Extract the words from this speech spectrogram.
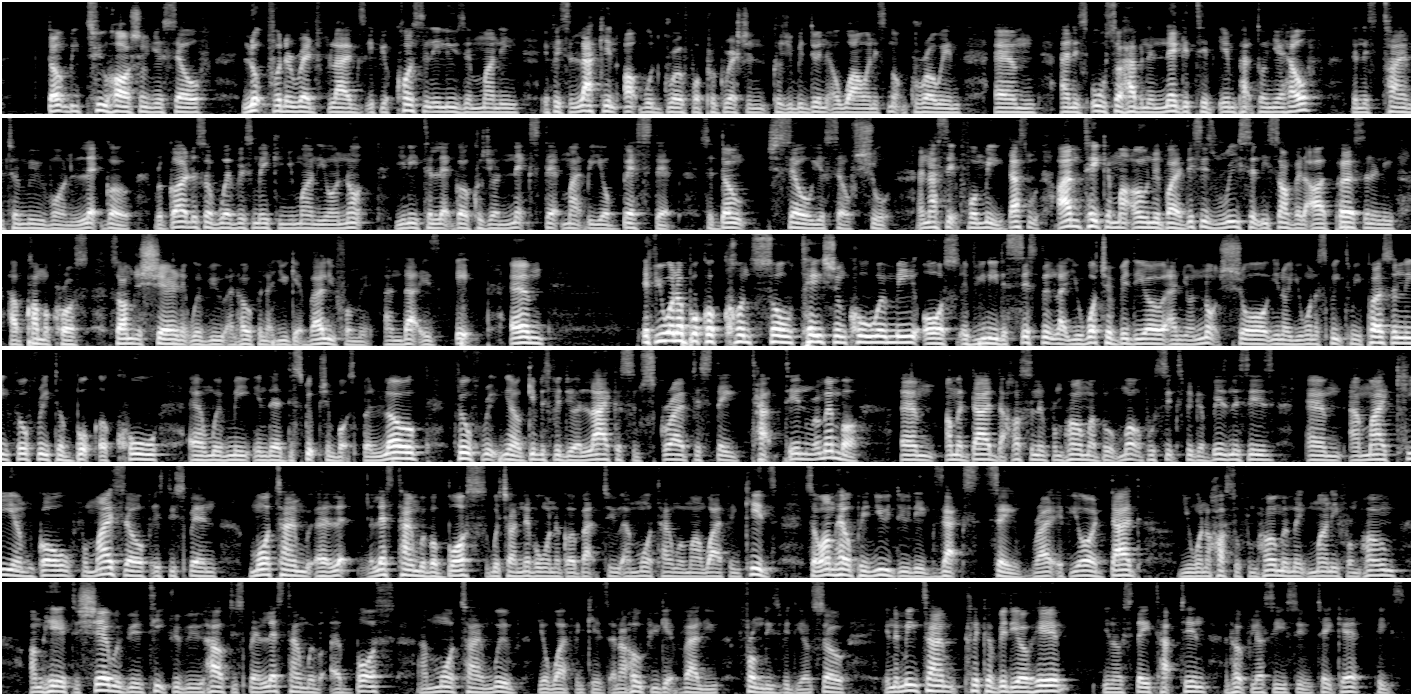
don't be too harsh on yourself look for the red flags. If you're constantly losing money if it's lacking upward growth or progression because you've been doing it a while and it's not growing um, and it's also having a negative impact on your health then it's time to move on let go regardless of whether it's making you money or not you need to let go because your next step might be your best step so don't sell yourself short and that's it for me. That's what I'm taking my own advice. This is recently something that I personally have come across, so I'm just sharing it with you and hoping that you get value from it. And that is it. Um, if you want to book a consultation call with me or if you need assistance like you watch a video and you're not sure you know you want to speak to me personally feel free to book a call um, with me in the description box below feel free you know give this video a like and subscribe to stay tapped in remember um, I'm a dad that hustling from home. I built multiple six figure businesses. Um, and my key and goal for myself is to spend more time, uh, le- less time with a boss, which I never want to go back to, and more time with my wife and kids. So I'm helping you do the exact same, right? If you're a dad, you want to hustle from home and make money from home. I'm here to share with you and teach with you how to spend less time with a boss and more time with your wife and kids. And I hope you get value from these videos. So in the meantime, click a video here, you know, stay tapped in, and hopefully I'll see you soon. Take care. Peace.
